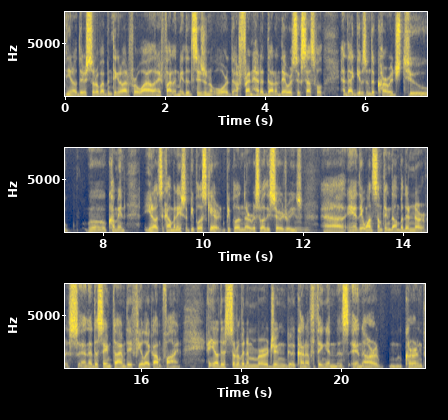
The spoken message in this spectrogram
you know, they're sort of, I've been thinking about it for a while, and I finally made the decision, or a friend had it done and they were successful, and that gives them the courage to uh, come in. You know, it's a combination. People are scared. People are nervous about these surgeries, uh, and they want something done, but they're nervous. And at the same time, they feel like I'm fine. And you know, there's sort of an emerging uh, kind of thing in this- in our current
